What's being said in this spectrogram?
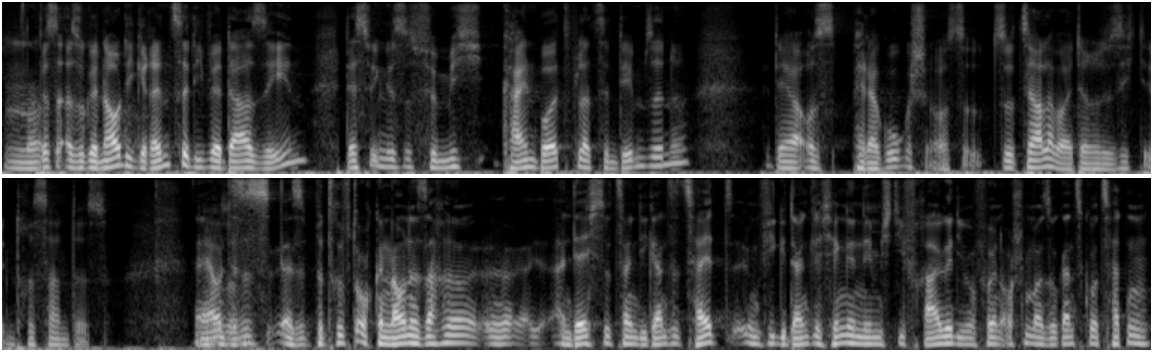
Das ist also genau die Grenze, die wir da sehen. Deswegen ist es für mich kein Bolzplatz in dem Sinne, der aus pädagogischer, aus sozialarbeiterischer Sicht interessant ist. Naja, also. und das ist, also betrifft auch genau eine Sache, äh, an der ich sozusagen die ganze Zeit irgendwie gedanklich hänge, nämlich die Frage, die wir vorhin auch schon mal so ganz kurz hatten.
